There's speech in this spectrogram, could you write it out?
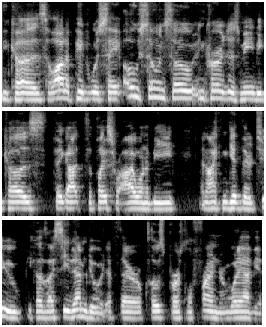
because a lot of people would say, "Oh, so and so encourages me because they got to the place where I want to be, and I can get there too because I see them do it if they're a close personal friend or what have you."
